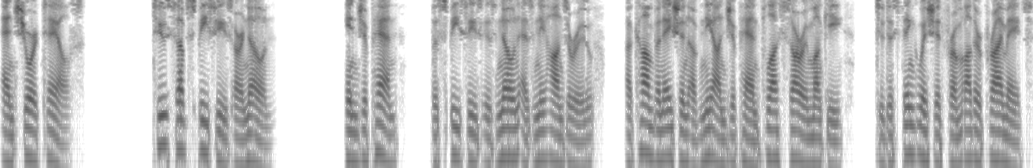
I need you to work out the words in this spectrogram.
and short tails. Two subspecies are known. In Japan, the species is known as Nihonsaru, a combination of Nihon Japan plus Saru monkey, to distinguish it from other primates,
